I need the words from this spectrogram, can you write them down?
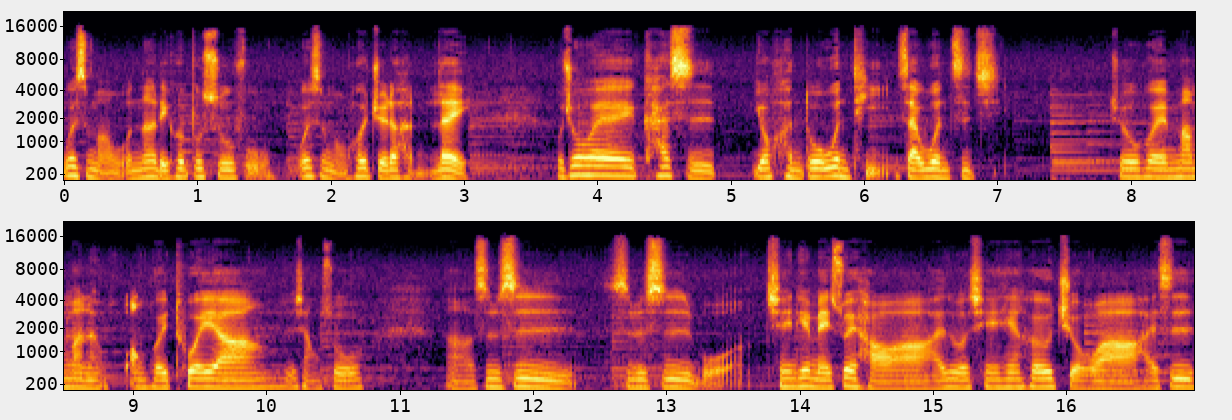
为什么我那里会不舒服？为什么我会觉得很累？我就会开始有很多问题在问自己。就会慢慢的往回推啊，就想说，呃，是不是是不是我前一天没睡好啊，还是我前一天喝酒啊，还是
